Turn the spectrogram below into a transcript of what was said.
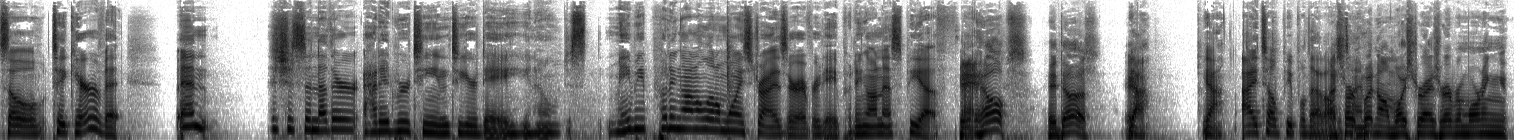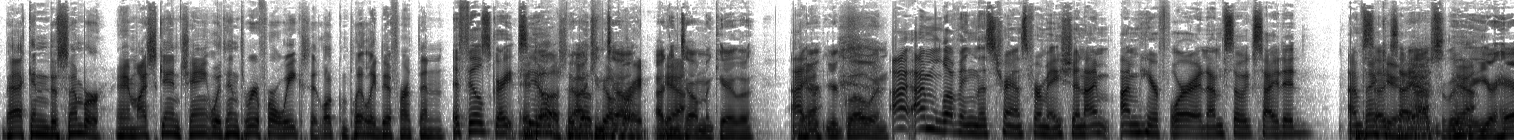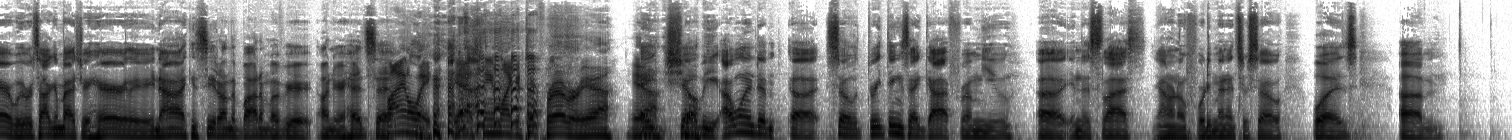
So take care of it. And it's just another added routine to your day, you know, just maybe putting on a little moisturizer every day, putting on SPF. It helps. It does. yeah. Yeah. I tell people that all I the started putting on moisturizer every morning back in December, and my skin changed within three or four weeks. It looked completely different than it feels great too. it does. It I does can feel tell. great. I can Yeah. tell, Michaela. I- you're, you're glowing. I, I'm loving this transformation. I'm I'm here for it and I'm so excited. I'm Thank so you. excited. Yeah. Absolutely. Yeah. Your hair. We were talking about your hair earlier. Now I can see it on the bottom of your on your headset. Finally, yeah, it seemed like it took forever. Yeah, yeah. Hey, Shelby, I wanted to. Uh, so, three things I got from you uh, in this last, I don't know, 40 minutes or so was um,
